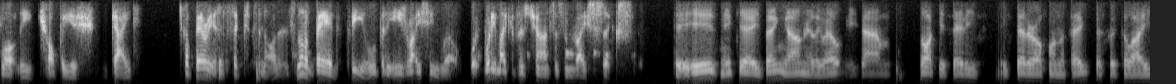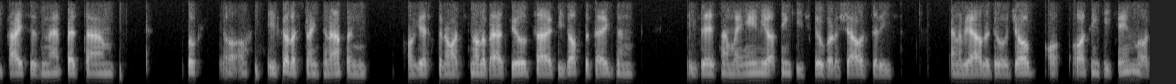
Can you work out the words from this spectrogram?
slightly choppyish gait. He's got barrier six tonight. It's not a bad field, but he's racing well. What, what do you make of his chances in race six? He is, Nick. Yeah, he's been going really well. He's um, like you said, he's he's better off on the pegs just with the way he paces and that. But um, look, oh, he's got to strengthen up, and I guess tonight's not a bad field. So if he's off the pegs and he's there somewhere handy, I think he's still got to show us that he's going to be able to do a job. I, I think he can. Like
